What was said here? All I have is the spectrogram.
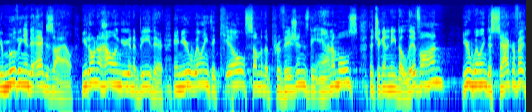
You're moving into exile. You don't know how long you're going to be there. And you're willing to kill some of the provisions, the animals that you're going to need to live on. You're willing to sacrifice.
